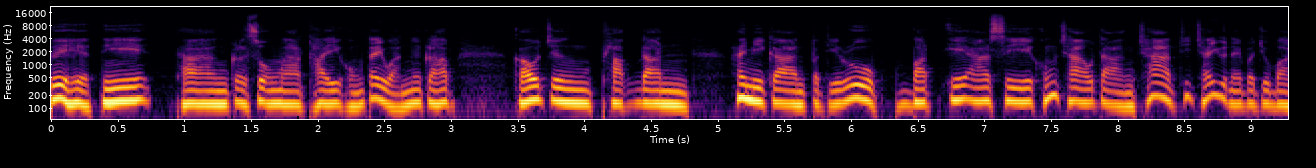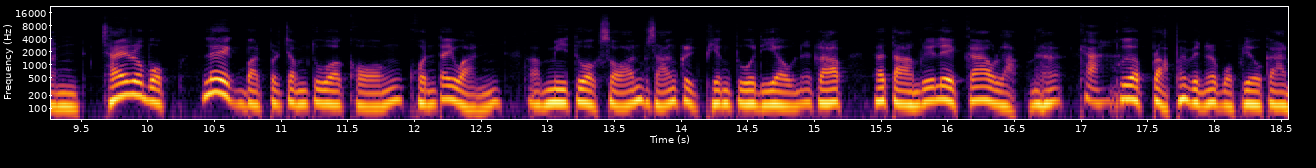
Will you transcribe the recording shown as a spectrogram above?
ด้วยเหตุนี้ทางกระทรวงมหาดไทยของไต้หวันนะครับ เขาจึงผลักดันให้มีการปฏิรูปบัตร ARC ของชาวต่างชาติที่ใช้อยู่ในปัจจุบัน ใช้ระบบเลขบัตรประจำตัวของคนไต้หวัน มีตัวอักษรภาษาอังกฤษเพียงตัวเดียวนะครับ และตามด้วยเลข 9 หลักนะฮะค่ะเพื่อปรับให้เป็นระบบเดียวกัน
